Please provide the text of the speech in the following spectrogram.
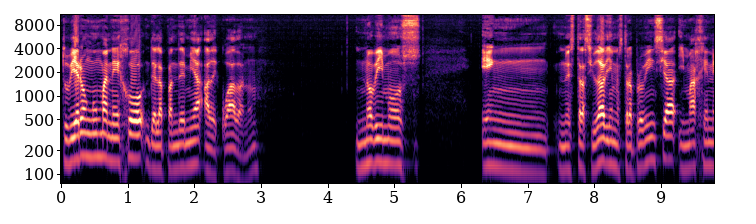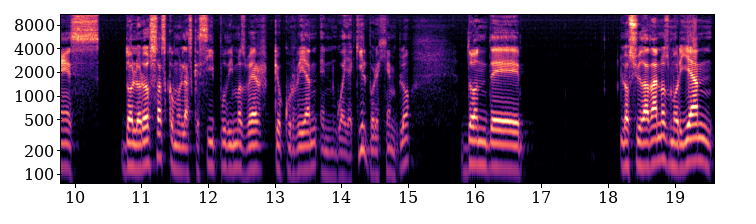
tuvieron un manejo de la pandemia adecuado, ¿no? No vimos en nuestra ciudad y en nuestra provincia imágenes dolorosas como las que sí pudimos ver que ocurrían en Guayaquil, por ejemplo, donde los ciudadanos morían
